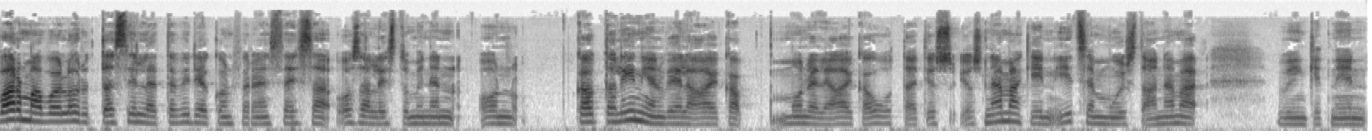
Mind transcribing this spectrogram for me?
varmaan voi lohduttaa sillä, että videokonferensseissa osallistuminen on kautta linjan vielä aika monelle aika uutta. Että jos, jos nämäkin itse muistaa nämä vinkit, niin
